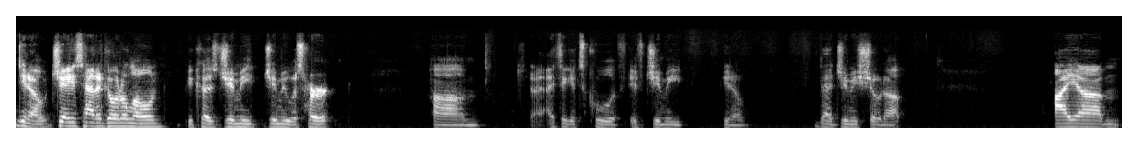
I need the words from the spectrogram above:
you know, Jey's had to go it alone because Jimmy Jimmy was hurt. Um, I think it's cool if, if Jimmy, you know, that Jimmy showed up. I um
